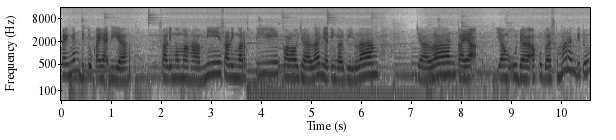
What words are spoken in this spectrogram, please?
pengen gitu kayak dia saling memahami, saling ngerti. Kalau jalan ya tinggal bilang jalan kayak yang udah aku bahas kemarin gitu.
